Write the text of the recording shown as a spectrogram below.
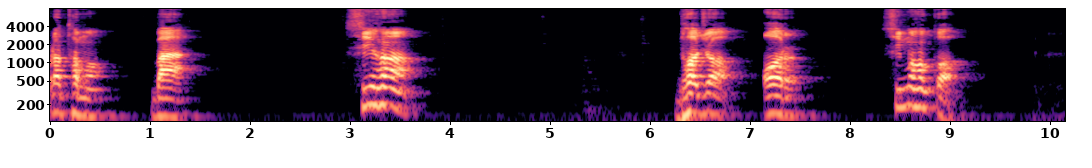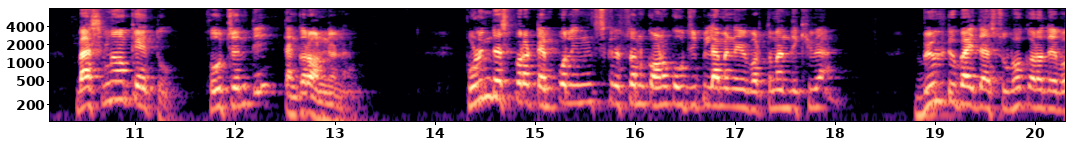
ପ୍ରଥମ ବା ସିଂହ ଧ୍ୱଜ ଅର୍ ସିଂହକ ବା ସିଂହକେତୁ ହେଉଛନ୍ତି ତାଙ୍କର ଅନ୍ୟ ନାମ। ପୁଳିନ୍ଦେଶ୍ୱର ଟେମ୍ପଲ ଇନସ୍କ୍ରିପ୍ସନ୍ କ'ଣ କହୁଛି ପିଲାମାନେ ବର୍ତ୍ତମାନ ଦେଖିବା। Built by the Shubhakar Deva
